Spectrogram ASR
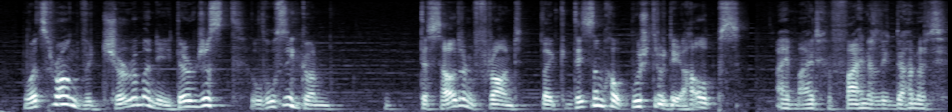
What's wrong with Germany? They're just losing on the southern front. Like, they somehow pushed through the Alps. I might have finally done it.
